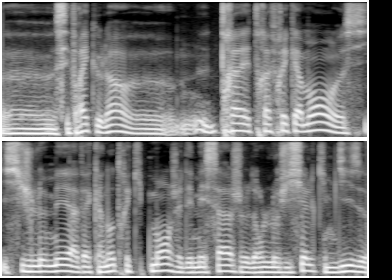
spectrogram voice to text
Euh, c'est vrai que là, euh, très très fréquemment, euh, si, je le mets avec un autre équipement, j'ai des messages dans le logiciel qui me disent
